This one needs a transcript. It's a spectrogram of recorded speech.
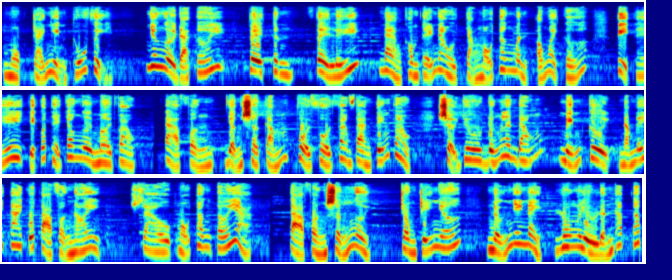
một trải nghiệm thú vị. Nhưng người đã tới, về tình, về lý, nàng không thể nào chặn mẫu thân mình ở ngoài cửa, vì thế chỉ có thể cho người mời vào. Tạ Phận giận Sở Cẩm vội vội vàng vàng tiến vào, Sở Du đứng lên đón, mỉm cười nắm lấy tay của Tạ Phận nói: "Sao mẫu thân tới à?" Tạ Phận sững người, trong trí nhớ, nữ nhi này luôn liều lĩnh thấp thấp,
